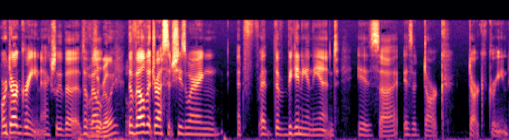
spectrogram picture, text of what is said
or dark green. Actually, the the Oh, it really? the velvet dress that she's wearing at f- at the beginning and the end is uh, is a dark dark green,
